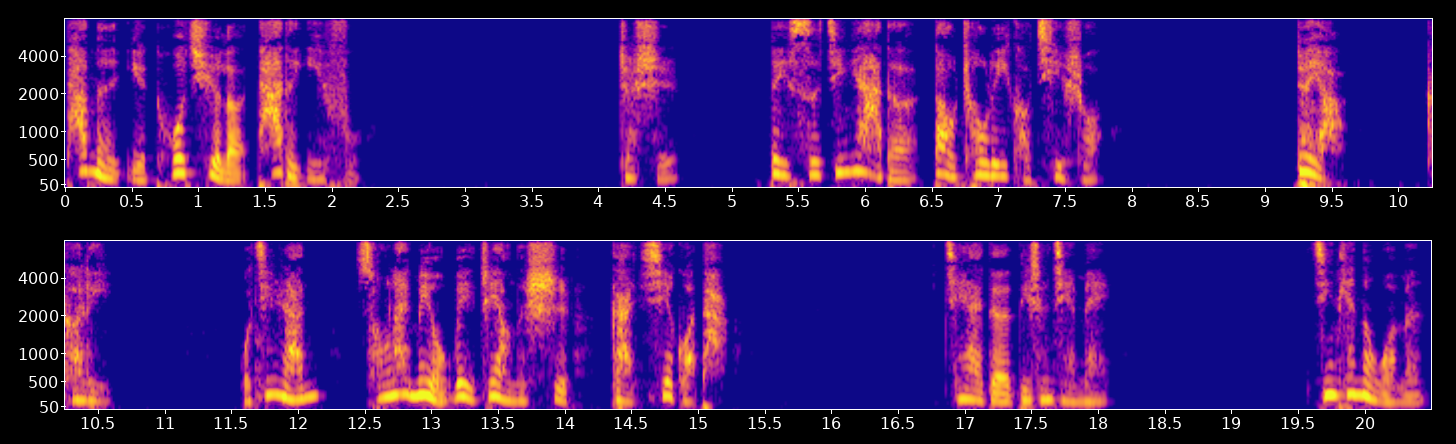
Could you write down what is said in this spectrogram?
他们也脱去了他的衣服。这时，贝斯惊讶的倒抽了一口气，说：“对呀，克里，我竟然从来没有为这样的事感谢过他。”亲爱的弟兄姐妹，今天的我们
